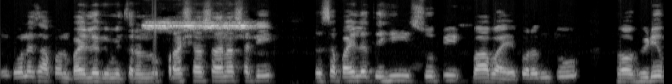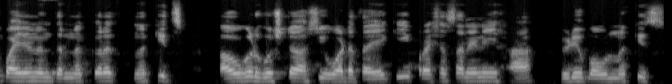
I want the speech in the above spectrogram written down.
एकूणच आपण पाहिलं की मित्रांनो प्रशासनासाठी तसं पाहिलं तर ही सोपी बाब आहे. परंतु व्हिडिओ पाहिल्यानंतर नक्करच नक्कीच अवघड गोष्ट अशी वाटत आहे की प्रशासनाने हा व्हिडिओ पाहून नक्कीच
